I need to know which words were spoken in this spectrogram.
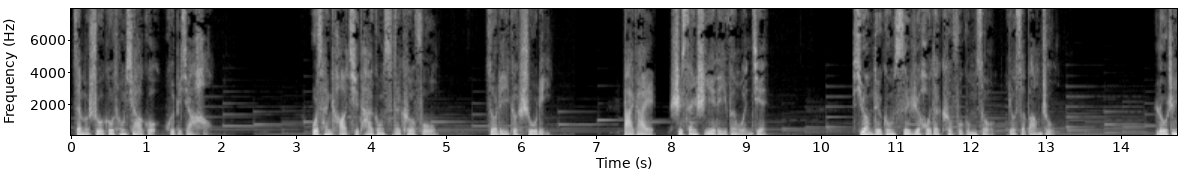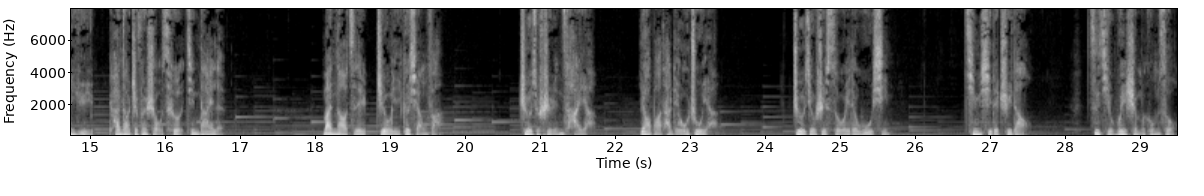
怎么说沟通效果会比较好？我参考其他公司的客服，做了一个梳理，大概是三十页的一份文件，希望对公司日后的客服工作有所帮助。罗振宇看到这份手册惊呆了，满脑子只有一个想法：这就是人才呀，要把他留住呀！这就是所谓的悟性，清晰的知道自己为什么工作。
